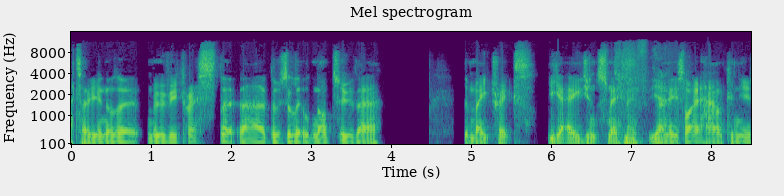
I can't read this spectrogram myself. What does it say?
I tell you another movie, Chris, that uh, there was a little nod to there. The Matrix. You get Agent Smith, Smith, yeah. and he's like, "How can you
